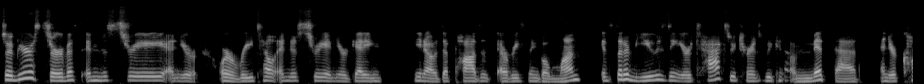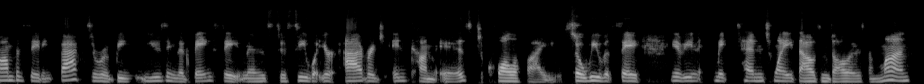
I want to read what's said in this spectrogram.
So if you're a service industry and you're or a retail industry and you're getting you know deposits every single month instead of using your tax returns we can omit that and your compensating factor would be using the bank statements to see what your average income is to qualify you. So we would say you know, you make 10 20 thousand dollars a month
